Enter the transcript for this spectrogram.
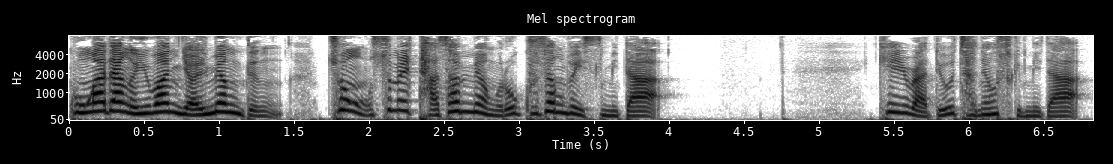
공화당 의원 10명 등 총 25명으로 구성되어 있습니다. K라디오 전영숙입니다.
